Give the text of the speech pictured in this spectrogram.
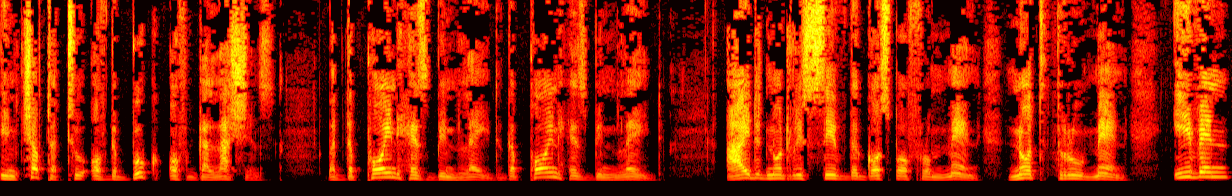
in chapter 2 of the book of Galatians. But the point has been laid. The point has been laid. I did not receive the gospel from men, not through men. Even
